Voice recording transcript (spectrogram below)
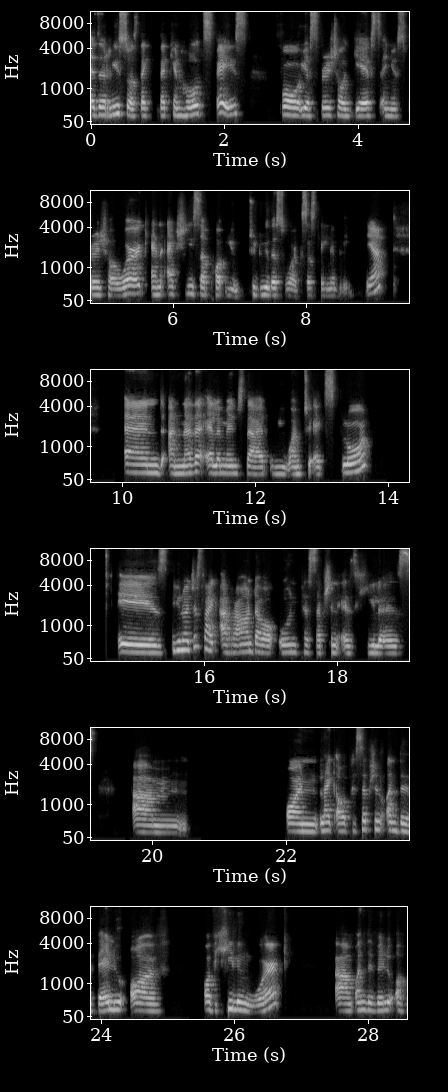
as a resource that, that can hold space for your spiritual gifts and your spiritual work and actually support you to do this work sustainably. Yeah. And another element that we want to explore is, you know, just like around our own perception as healers, um, on like our perception on the value of of healing work, um, on the value of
